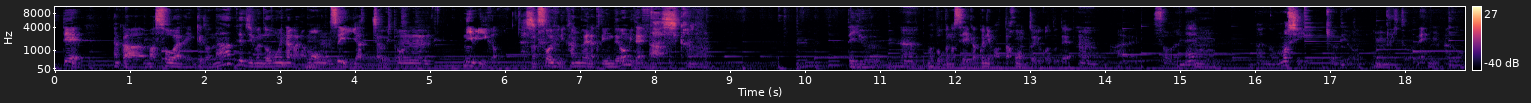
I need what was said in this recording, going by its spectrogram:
ってなんかまあそうやねんけどなって自分で思いながらも、うん。ついやっちゃう人うん。にいいかも、確かに。そういうふうに考えなくていいんだよみたいな。確かに。うん。っていう、うん。まあ、僕の性格にもあった本ということで、うん。はそうやね、いあのもし興味を持った人はね、あの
